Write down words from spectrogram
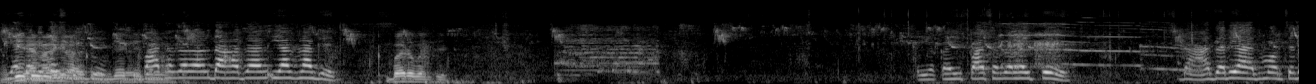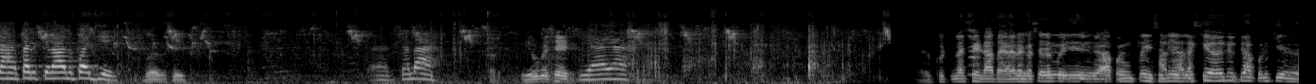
देतो याजाने पैसे देतो. पाच हजार दहा हजार याज लागेल. बरोबर काही पाच हजार आहेत ते. दहा हजार याज मोरच्या दहा तारखेला आलं पाहिजे. शेट अं, चला. येऊ का या या. कुठला शेठ आता? यार कशाला पैसे देऊ आपण पैसे आता देऊ. याला केळं देते आपण केळं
